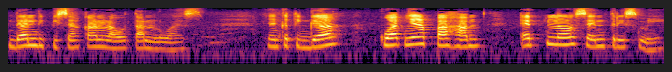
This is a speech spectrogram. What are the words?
dan dipisahkan lautan luas. Yang ketiga, kuatnya paham etnosentrisme.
